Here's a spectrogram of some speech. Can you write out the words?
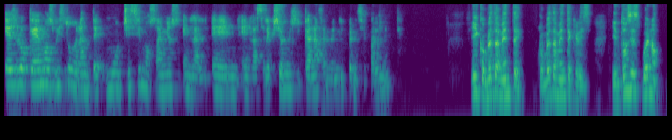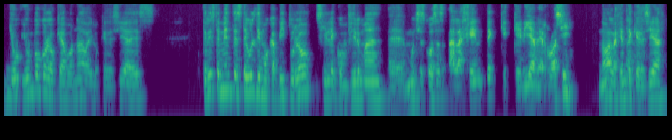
es lo que hemos visto durante muchísimos años en la, en, la selección mexicana femenil principalmente. Sí, completamente, completamente, Cris. Y entonces, bueno, yo, yo, un poco lo que abonaba y lo que decía es, tristemente este último capítulo sí le confirma eh, muchas cosas a la gente que quería verlo así, ¿no? A la gente que decía,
